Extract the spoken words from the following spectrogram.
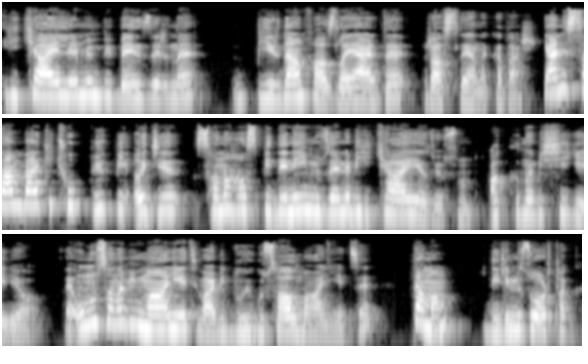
hikayelerimin bir benzerine birden fazla yerde rastlayana kadar. Yani sen belki çok büyük bir acı, sana has bir deneyim üzerine bir hikaye yazıyorsun. Aklına bir şey geliyor ve onun sana bir maliyeti var, bir duygusal maliyeti. Tamam, dilimiz ortak,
